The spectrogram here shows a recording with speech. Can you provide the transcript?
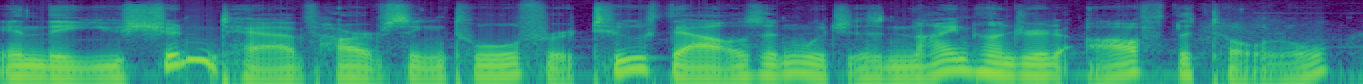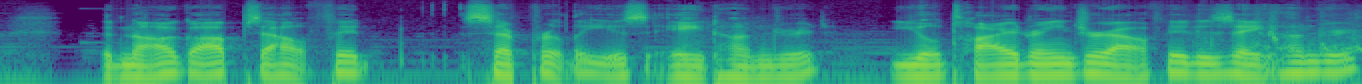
and the You Shouldn't Have Harvesting Tool for 2000, which is 900 off the total. The Nog Ops outfit separately is 800. Yuletide Ranger outfit is 800.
